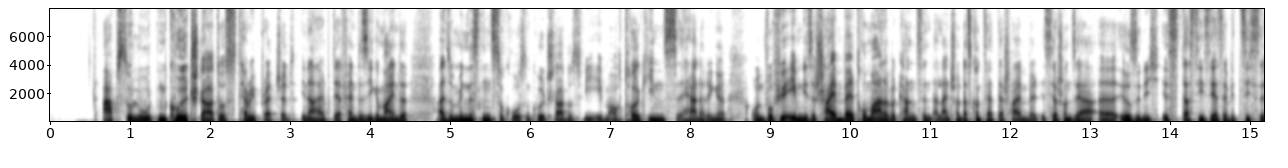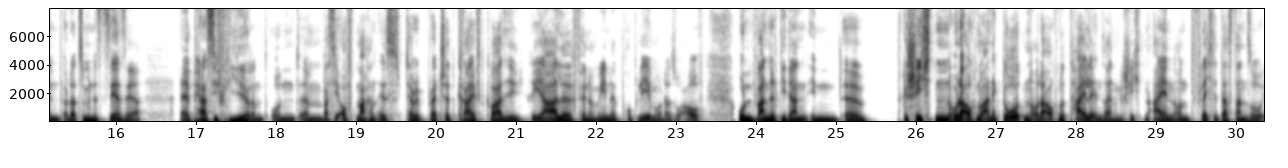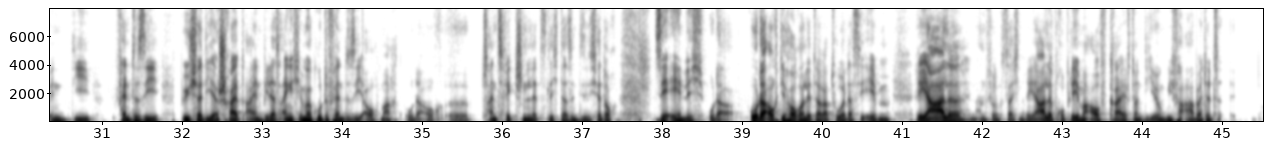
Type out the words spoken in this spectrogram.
absoluten Kultstatus, Terry Pratchett, innerhalb der Fantasy-Gemeinde. Also mindestens so großen Kultstatus wie eben auch Tolkiens Herr der Ringe. Und wofür eben diese Scheibenwelt-Romane bekannt sind, allein schon das Konzept der Scheibenwelt ist ja schon sehr äh, irrsinnig, ist, dass die sehr, sehr witzig sind oder zumindest sehr, sehr äh, persiflierend. Und ähm, was sie oft machen, ist, Terry Pratchett greift quasi reale Phänomene, Probleme oder so auf und wandelt die dann in äh, Geschichten oder auch nur Anekdoten oder auch nur Teile in seinen Geschichten ein und flechtet das dann so in die Fantasy-Bücher, die er schreibt, ein, wie das eigentlich immer gute Fantasy auch macht oder auch äh, Science Fiction letztlich, da sind die sich ja doch sehr ähnlich oder oder auch die Horrorliteratur, dass sie eben reale, in Anführungszeichen reale Probleme aufgreift und die irgendwie verarbeitet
